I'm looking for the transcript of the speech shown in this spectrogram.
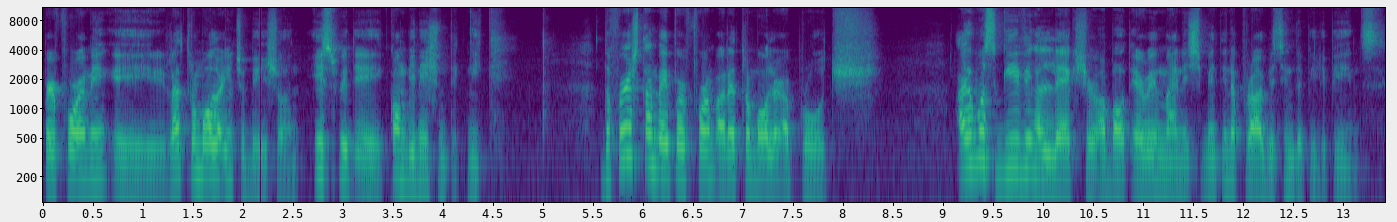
performing a retromolar intubation is with a combination technique. The first time I performed a retromolar approach, I was giving a lecture about airway management in a province in the Philippines.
